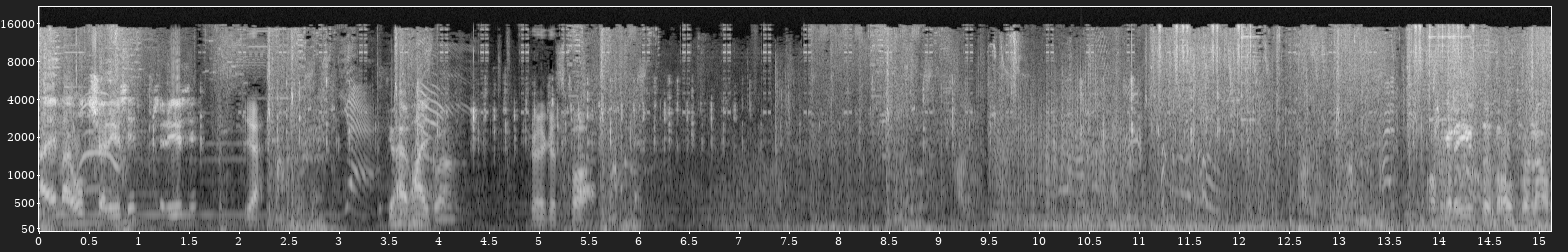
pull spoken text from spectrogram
I have my ult. Should I use it? Should I use it? Yeah, You have high ground. you're in a good spot. Are we gonna use the vault or not?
